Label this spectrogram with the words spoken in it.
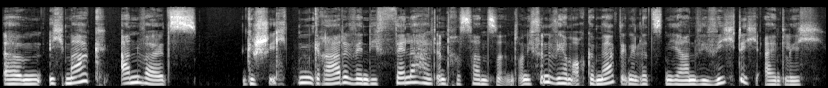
Ähm, ich mag Anwaltsgeschichten, gerade wenn die Fälle halt interessant sind. Und ich finde, wir haben auch gemerkt in den letzten Jahren, wie wichtig eigentlich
